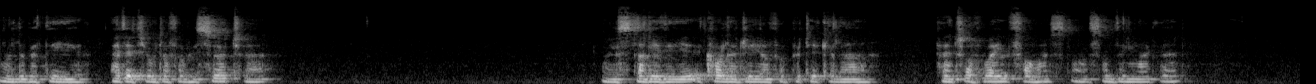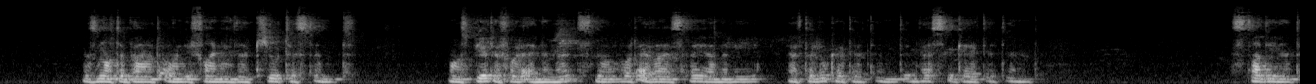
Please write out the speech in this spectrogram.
Bit the attitude of a researcher. You study the ecology of a particular patch of rainforest or something like that. It's not about only finding the cutest and most beautiful animals, no, whatever is there, we have to look at it and investigate it and study it.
